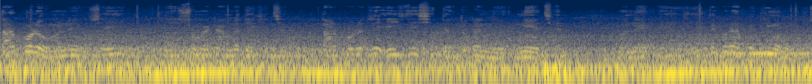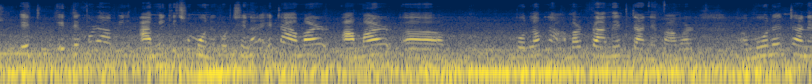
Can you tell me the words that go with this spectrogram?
তারপরেও মানে সেই সময়টা আমরা দেখেছি। তারপরে যে এই যে সিদ্ধান্তটা নিয়ে- নিয়েছেন মানে এতে করে আপনি কি মনে করছেন? এতে করে আমি আমি কিছু মনে করছি না। এটা আমার আমার বললাম না আমার প্রাণের টানে মনের টানে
